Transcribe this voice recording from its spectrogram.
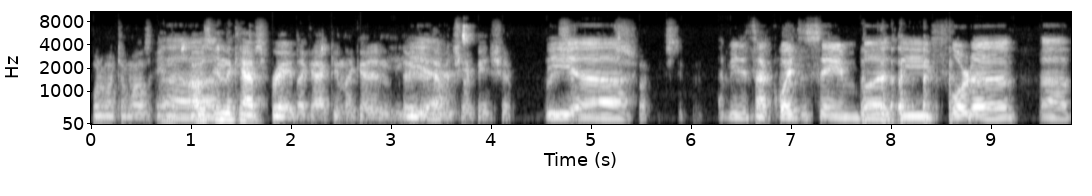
What am I talking about? I was in the, I was Uh, in the Cavs parade, like acting like I didn't, yeah. have a championship. The uh, It's fucking stupid. I mean, it's not quite the same, but the Florida uh,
